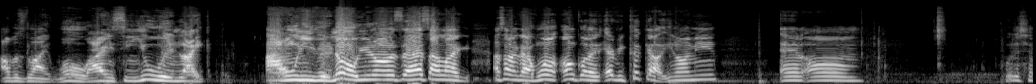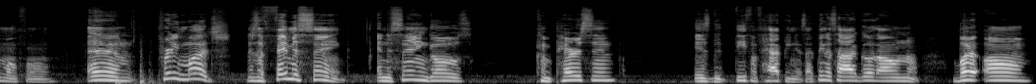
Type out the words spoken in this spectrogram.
I was like, whoa, I ain't seen you in like I don't even know, you know what I'm saying? I sound like I sound like that one uncle at every cookout, you know what I mean? And um what is him on phone? And pretty much there's a famous saying, and the saying goes, comparison is the thief of happiness. I think that's how it goes, I don't know. But um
